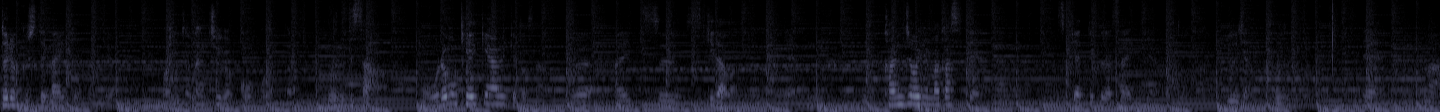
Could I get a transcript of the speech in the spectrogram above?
努力してないと思うんだよね。まあいいんじゃない？中学高校だったら。んうんでさもう俺も経験あるけどさ俺あいつ好きだわって思ってもう感情に任せて付き合ってくださいみたいなこと言うじゃん。でまあ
